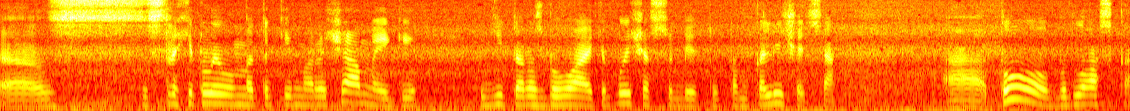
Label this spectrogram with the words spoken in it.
е, з страхітливими такими речами, які діти розбивають обличчя собі, то там калічаться. То, будь ласка,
